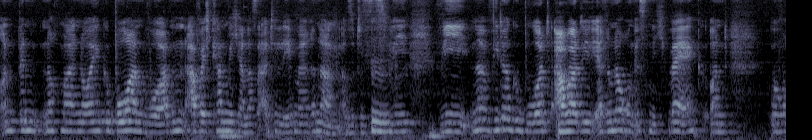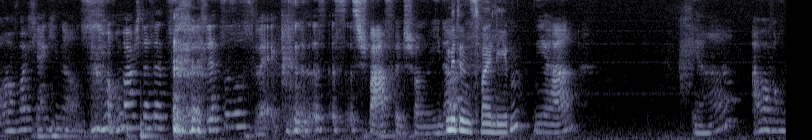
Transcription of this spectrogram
und bin nochmal neu geboren worden, aber ich kann mich an das alte Leben erinnern. Also das mhm. ist wie, wie ne, Wiedergeburt, aber die Erinnerung ist nicht weg und worauf wollte ich eigentlich hinaus? Warum habe ich das erzählt? Jetzt ist es weg. Es, es, es schwafelt schon wieder. Mit den zwei Leben? Ja. Ja. Aber warum?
